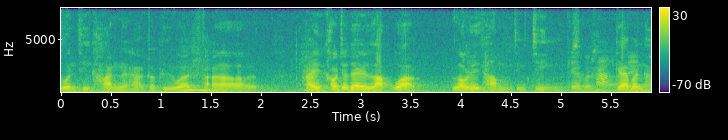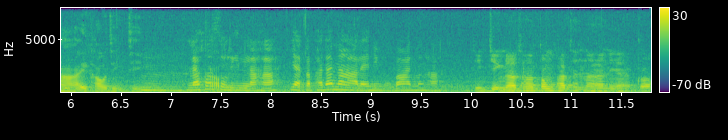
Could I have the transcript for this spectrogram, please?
ส่วนที่คันนะฮะก็คือว่าอืมเอ่อให้เขาจะได้รับว่าเราได้ทำจริง แก้ปัญหาค่ะๆแก้ปัญหาให้เขาจริง อืมแล้วคุณครับ สุรินทร์ล่ะคะอยากจะพัฒนาอะไรในหมู่บ้านบ้างคะ จริง ๆ แล้วถ้าต้องพัฒนาเนี่ยก็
